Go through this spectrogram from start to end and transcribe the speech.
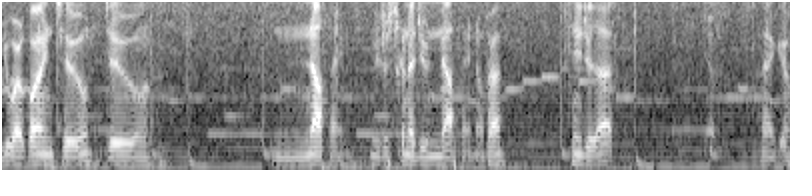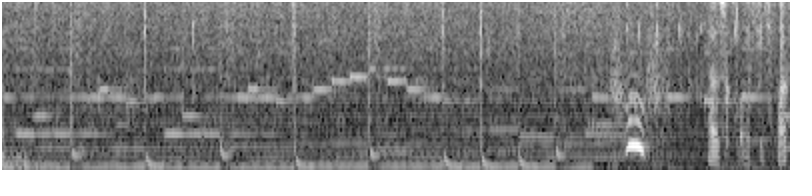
you are going to do nothing. You're just gonna do nothing, okay? Can you do that? Yep. Thank you. That was close as fuck.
